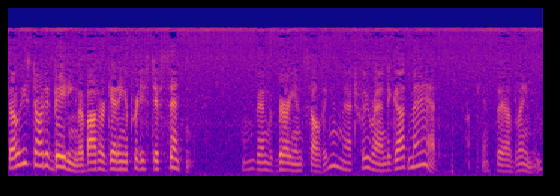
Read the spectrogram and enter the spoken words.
So he started baiting him about her getting a pretty stiff sentence. Well, ben was very insulting, and naturally Randy got mad. I can't say I blame him.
